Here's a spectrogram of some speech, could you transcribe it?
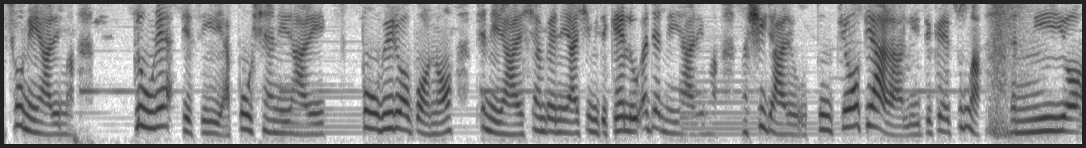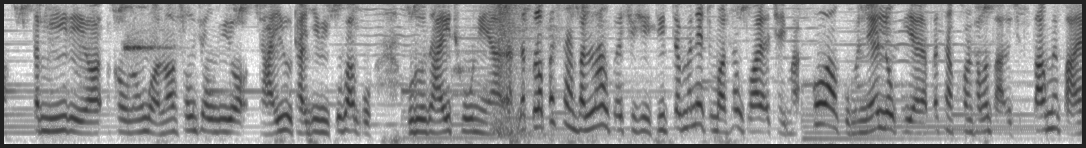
တချို့နေရာတွေမှာပလူတဲ့ပစ္စည်းတွေကပိုရှန်နေတာတွေပိုပြီးတော့ပေါ့နော်ဖြစ်နေတာတွေရှမ်ပယ်နေရာရှိပြီးတကယ်လိုအပ်တဲ့နေရာတွေမှာမရှိတာတွေကို तू ပြောပြတာလေတကယ်သူ့မှာဇနီးရောသမီးတွေရောအကုန်လုံးပေါ့နော်ဆုံးချုံပြီးတော့ဒါကြီးကိုထိုင်ကြည့်ပြီးကိုယ့်ဘက်ကိုဘူလိုဇာကြီးထိုးနေရတာလက်တော့ပတ်စံဘလောက်ပဲရှိရှိဒီ10မိနစ်ဒီမှာလှုပ်သွားတဲ့အချိန်မှာကိုယ့်အကူမနှဲလုတ်ပြရတာပတ်စံခွန်ထောင်မပါလို့ရှိတောင်းမပါရ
